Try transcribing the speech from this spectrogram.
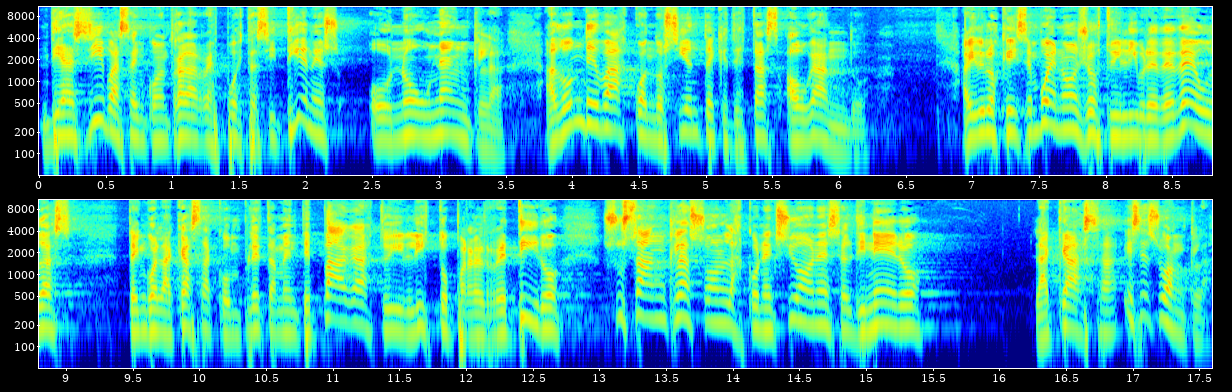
De allí vas a encontrar la respuesta si tienes o no un ancla. ¿A dónde vas cuando sientes que te estás ahogando? Hay de los que dicen, bueno, yo estoy libre de deudas, tengo la casa completamente paga, estoy listo para el retiro. Sus anclas son las conexiones, el dinero, la casa. Ese es su ancla.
